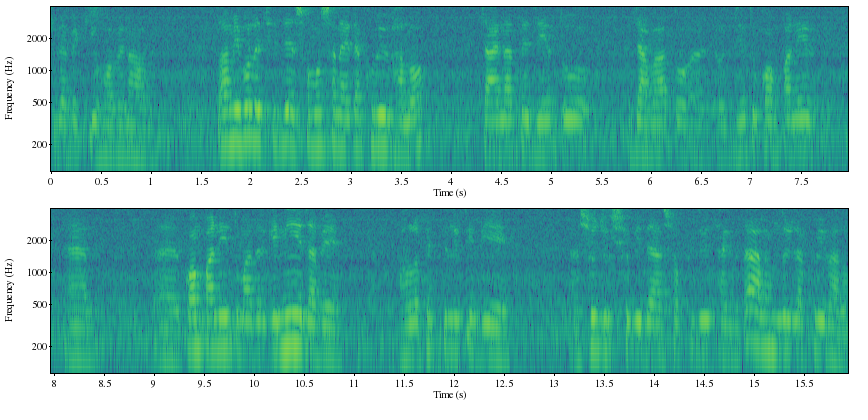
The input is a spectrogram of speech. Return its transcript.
কীভাবে কী হবে, না হবে। তো আমি বলেছি যে সমস্যা না এটা খুবই ভালো। চায়নাতে যেহেতু যাবা, তো যেহেতু কোম্পানির কোম্পানি তোমাদেরকে নিয়ে যাবে, ভালো ফেসিলিটি দিয়ে সুযোগ সুবিধা সব কিছুই থাকবে, তা আলহামদুলিল্লাহ খুবই ভালো।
